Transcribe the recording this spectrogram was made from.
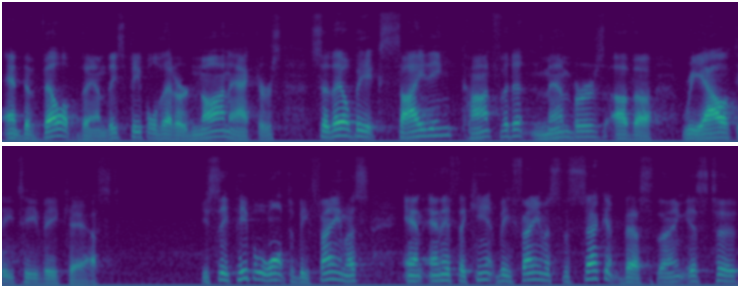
and develop them, these people that are non actors, so they'll be exciting, confident members of a reality TV cast. You see, people want to be famous, and, and if they can't be famous, the second best thing is to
